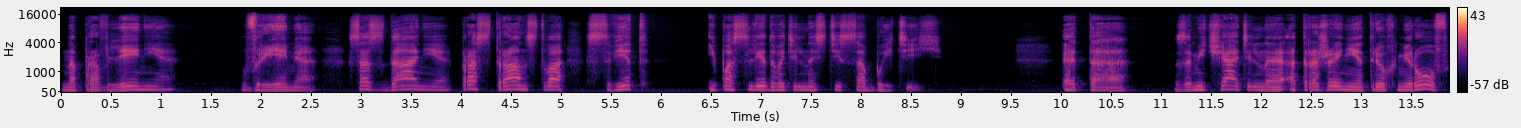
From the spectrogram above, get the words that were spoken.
направление, время, создание, пространство, свет и последовательности событий. Это замечательное отражение трех миров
